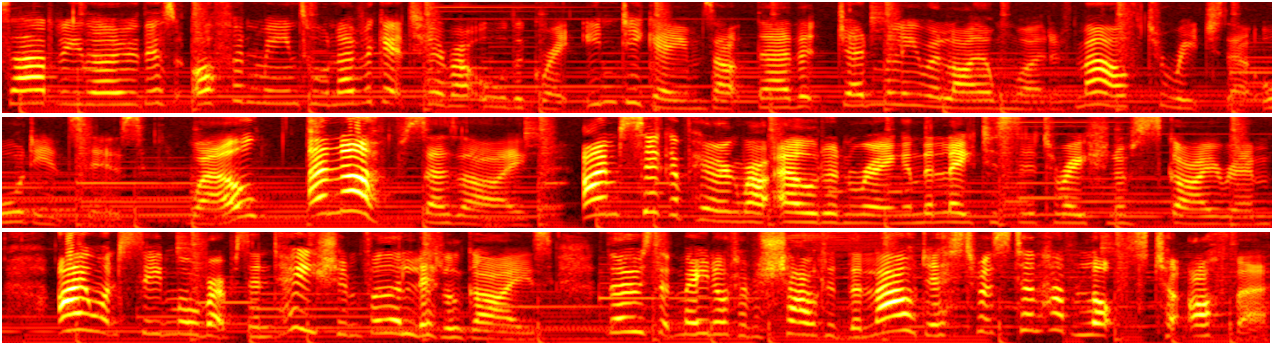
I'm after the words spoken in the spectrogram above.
Sadly, though, this often means we'll never get to hear about all the great indie games out there that generally rely on word of mouth to reach their audiences. Well, enough, says I. I'm sick of hearing about Elden Ring and the latest iteration of Skyrim. I want to see more representation for the little guys, those that may not have shouted the loudest but still have lots to offer.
